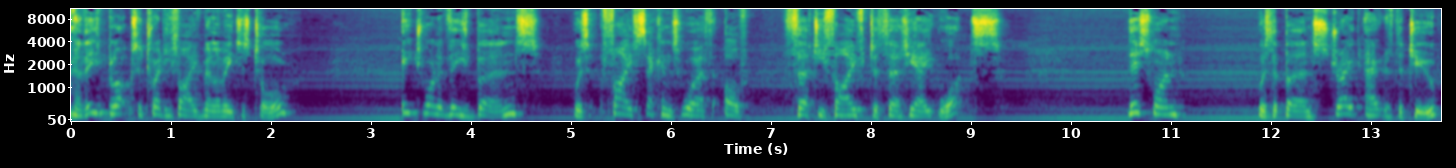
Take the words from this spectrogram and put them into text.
Now these blocks are 25 millimeters tall. Each one of these burns was five seconds worth of 35 to 38 watts. This one was the burn straight out of the tube.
